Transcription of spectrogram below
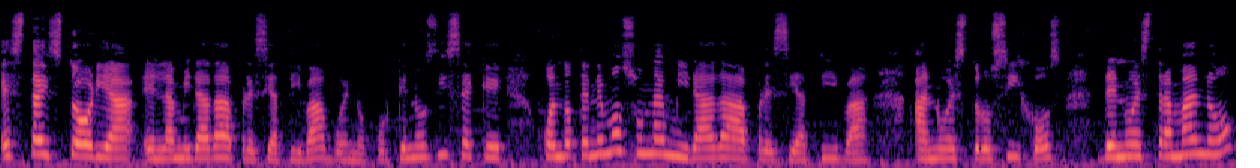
esta historia en la mirada apreciativa? Bueno, porque nos dice que cuando tenemos una mirada apreciativa a nuestros hijos, de nuestra mano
